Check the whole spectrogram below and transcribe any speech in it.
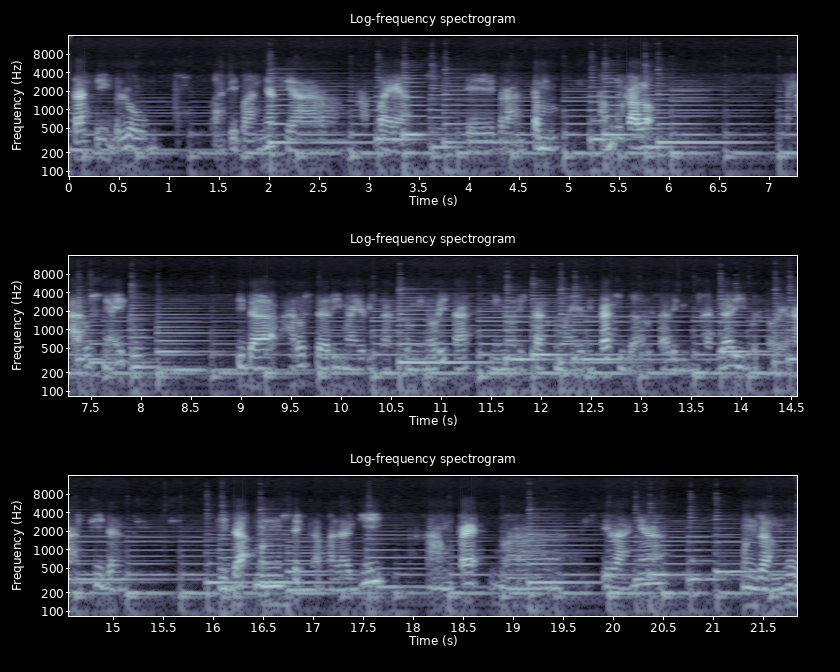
Di berita sih belum masih banyak yang apa ya berantem namun kalau harusnya itu tidak harus dari mayoritas ke minoritas, minoritas ke mayoritas juga harus saling menghargai, bertoleransi dan tidak mengusik apalagi sampai istilahnya mengganggu.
